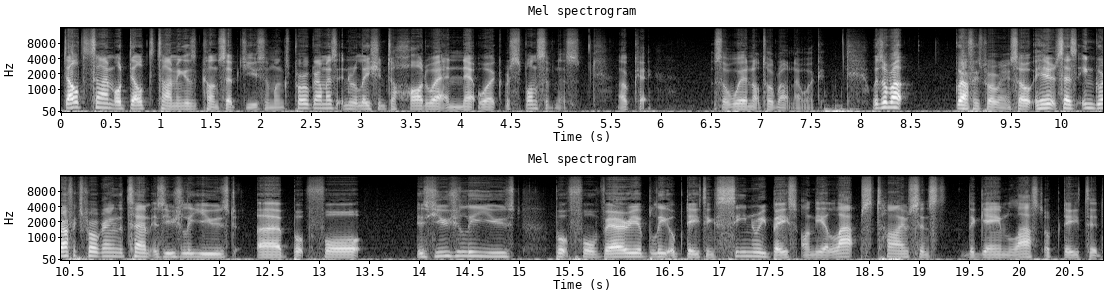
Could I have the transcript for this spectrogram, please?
Delta time or delta timing is a concept used amongst programmers in relation to hardware and network responsiveness. Okay, so we're not talking about networking. We're talking about graphics programming. So here it says in graphics programming the term is usually used uh, but for is usually used but for variably updating scenery based on the elapsed time since the game last updated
